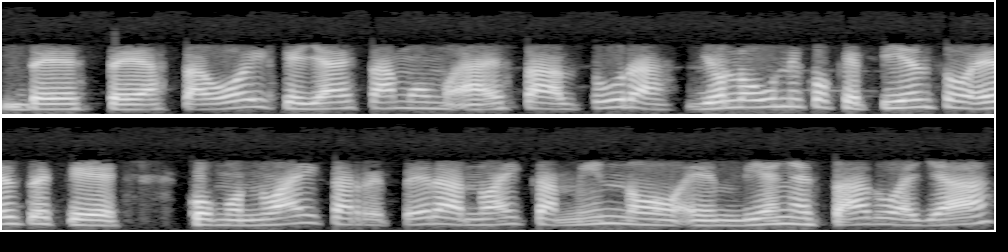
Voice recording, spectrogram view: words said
de este hasta hoy que ya estamos a esta altura. Yo lo único que pienso es de que como no hay carretera, no hay camino en bien estado allá,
